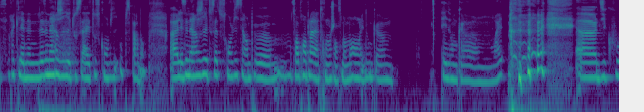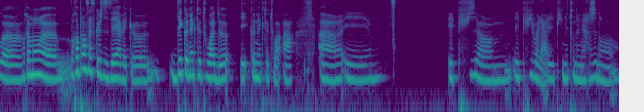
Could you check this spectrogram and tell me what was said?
c'est vrai que les, énergies et tout ça et tout ce qu'on vit oups pardon euh, les énergies et tout ça tout ce qu'on vit c'est un peu euh, on s'en prend plein la tronche en ce moment et donc euh, et donc ouais du coup vraiment repense à ce que je disais avec déconnecte-toi de et connecte-toi à et et puis et puis voilà et puis mets ton énergie dans,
